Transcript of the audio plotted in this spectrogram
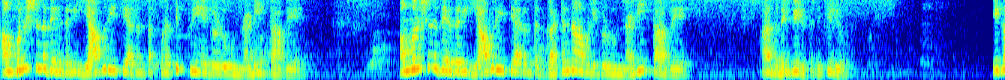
ಆ ಮನುಷ್ಯನ ದೇಹದಲ್ಲಿ ಯಾವ ರೀತಿಯಾದಂಥ ಪ್ರತಿಕ್ರಿಯೆಗಳು ನಡೀತಾವೆ? ಆ ಮನುಷ್ಯನ ದೇಹದಲ್ಲಿ ಯಾವ ರೀತಿಯಾದಂಥ ಘಟನಾವಳಿಗಳು ನಡೀತಾವೆ? ಅದನ್ನ ವಿಡಿಯೋದಲ್ಲಿ ತಿಳಿಯುವ ಈಗ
